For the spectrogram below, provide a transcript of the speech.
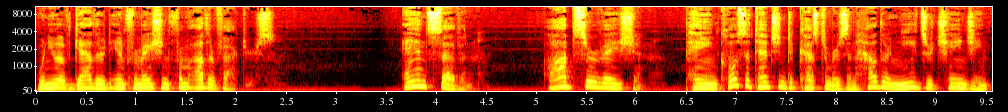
when you have gathered information from other factors. And 7. Observation. Paying close attention to customers and how their needs are changing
